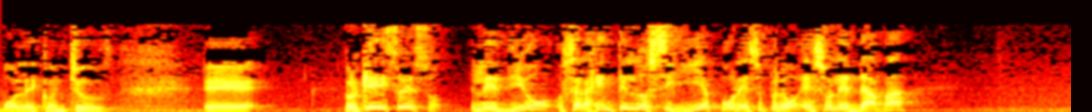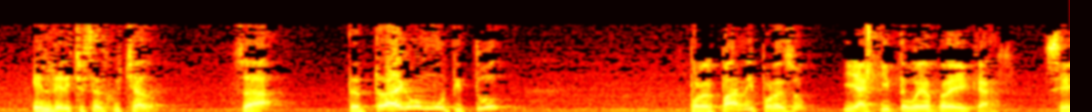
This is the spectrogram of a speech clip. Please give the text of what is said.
bola y conchudos. Eh, ¿Por qué hizo eso? Le dio, o sea, la gente lo seguía por eso, pero eso le daba el derecho a ser escuchado. O sea, te traigo multitud por el pan y por eso y aquí te voy a predicar. ¿sí?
